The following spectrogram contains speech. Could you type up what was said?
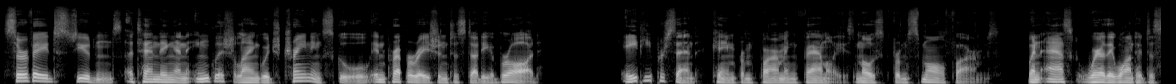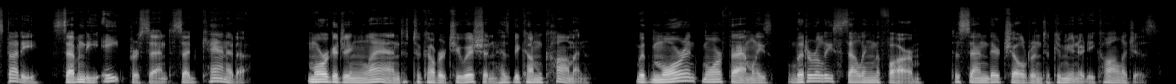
surveyed students attending an English language training school in preparation to study abroad. 80% came from farming families, most from small farms. When asked where they wanted to study, 78% said Canada. Mortgaging land to cover tuition has become common, with more and more families literally selling the farm to send their children to community colleges.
